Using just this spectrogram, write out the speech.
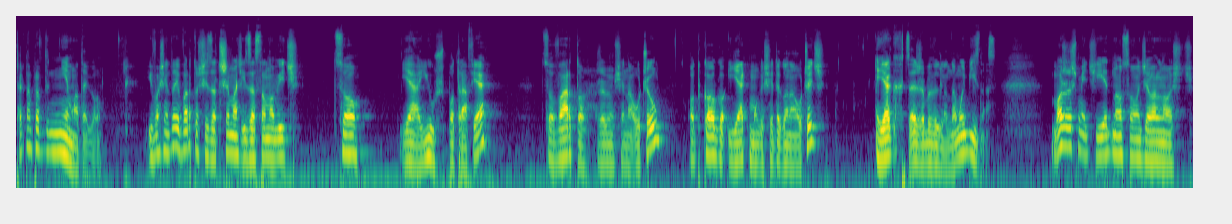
Tak naprawdę nie ma tego. I właśnie tutaj warto się zatrzymać i zastanowić, co ja już potrafię, co warto, żebym się nauczył, od kogo i jak mogę się tego nauczyć, i jak chcę, żeby wyglądał mój biznes. Możesz mieć jednoosobową działalność,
